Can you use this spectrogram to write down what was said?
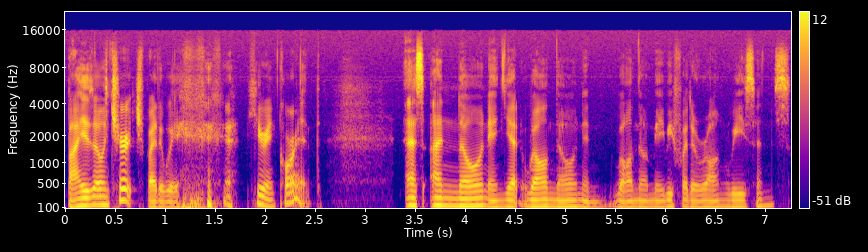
By his own church, by the way, here in Corinth. As unknown and yet well known, and well known maybe for the wrong reasons.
